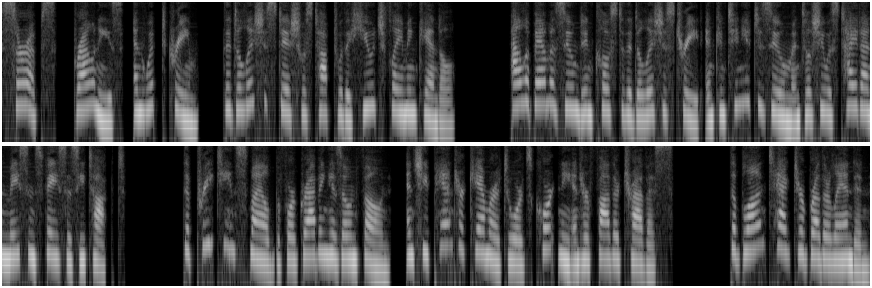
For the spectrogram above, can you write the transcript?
syrups, brownies, and whipped cream, the delicious dish was topped with a huge flaming candle. Alabama zoomed in close to the delicious treat and continued to zoom until she was tight on Mason's face as he talked. The preteen smiled before grabbing his own phone, and she panned her camera towards Kourtney and her father Travis. The blonde tagged her brother Landon,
